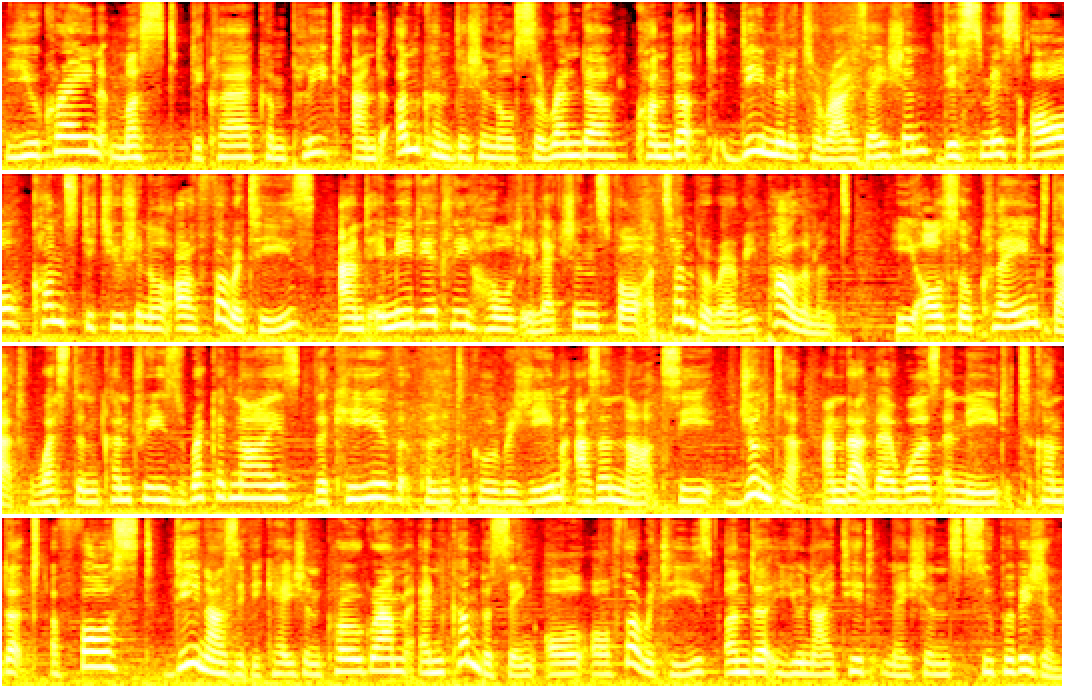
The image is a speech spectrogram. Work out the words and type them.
Ukraine must declare complete and unconditional surrender, conduct demilitarization, dismiss all constitutional authorities, and immediately hold elections for a temporary parliament. He also claimed that Western countries recognize the Kiev political regime as a Nazi junta and that there was a need to conduct a forced denazification program encompassing all authorities under United Nations supervision.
